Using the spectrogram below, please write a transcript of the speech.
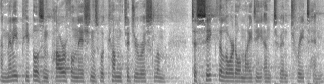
And many peoples and powerful nations will come to Jerusalem to seek the Lord Almighty and to entreat Him.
